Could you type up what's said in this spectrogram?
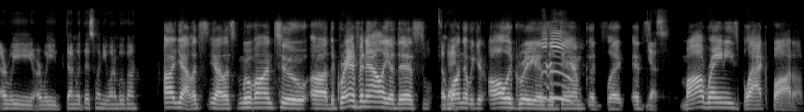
are we are we done with this one? You want to move on? Uh, yeah. Let's yeah. Let's move on to uh the grand finale of this Okay. one that we can all agree is a damn good flick. It's Yes. Ma Rainey's Black Bottom,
